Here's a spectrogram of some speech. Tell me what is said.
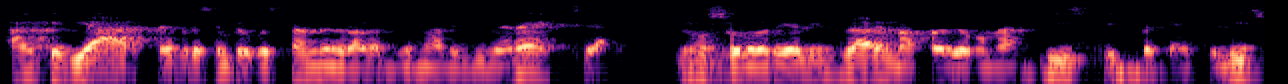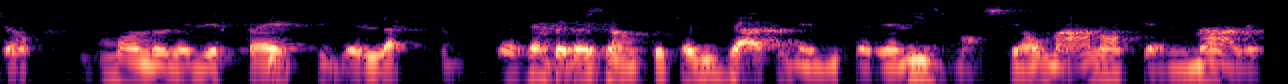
anche di arte, per esempio quest'anno ero alla Biennale di Venezia, non mm-hmm. solo realizzare ma proprio come artisti, perché anche lì c'è un mondo degli effetti, del... per esempio noi siamo specializzati nell'iperrealismo, sia umano che animale,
